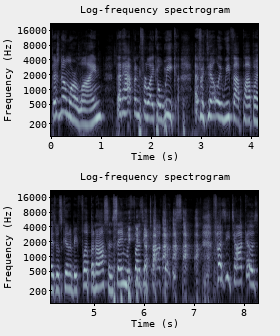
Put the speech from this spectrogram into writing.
There's no more line. That happened for like a week. Evidently, we thought Popeyes was going to be flipping awesome. Same with Fuzzy Tacos. Fuzzy Tacos.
